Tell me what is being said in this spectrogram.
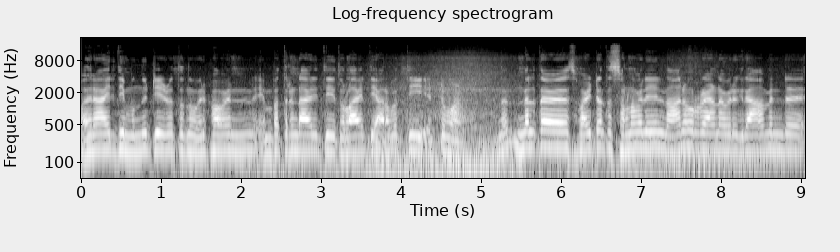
പതിനായിരത്തി മുന്നൂറ്റി എഴുപത്തൊന്ന് ഒരു ഭവൻ എൺപത്തിരണ്ടായിരത്തി തൊള്ളായിരത്തി അറുപത്തി എട്ടുമാണ് ഇന്ന- ഇന്നലത്തെ വൈകിട്ടത്തെ സ്വർണവിലയിൽ നാനൂറ് രൂപയാണ് ഒരു ഗ്രാമിന്റെ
